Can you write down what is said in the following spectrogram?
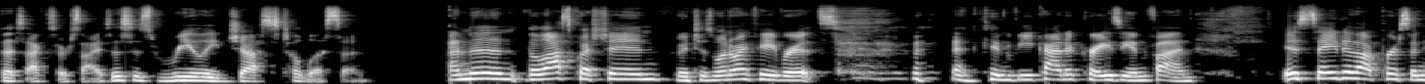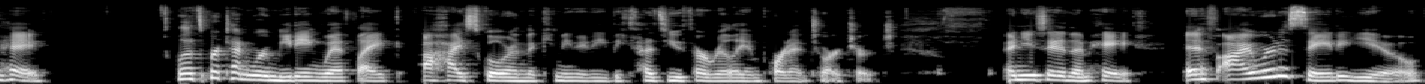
this exercise. This is really just to listen. And then the last question, which is one of my favorites and can be kind of crazy and fun, is say to that person, "Hey, let's pretend we're meeting with like a high schooler in the community because youth are really important to our church." And you say to them, "Hey, if I were to say to you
